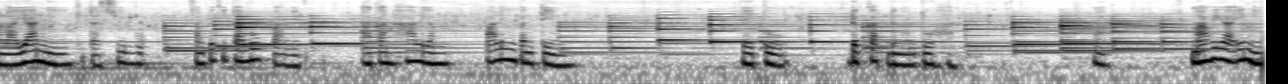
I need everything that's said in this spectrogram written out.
melayani, kita sibuk sampai kita lupa akan hal yang paling penting, yaitu dekat dengan Tuhan. Nah, Maria ini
